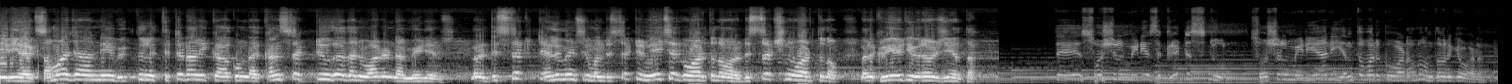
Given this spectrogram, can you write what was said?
మీడియా సమాజాన్ని వ్యక్తుల్ని తిట్టడానికి కాకుండా కన్స్ట్రక్టివ్గా దాన్ని వాడండి ఆ మీడియంస్ మన డిస్ట్రక్ట్ ఎలిమెంట్స్ మన డిస్ట్రక్టివ్ నేచర్కి వాడుతున్నాం మన డిస్ట్రక్షన్ వాడుతున్నాం మన క్రియేటివ్ ఎనర్జీ అంతా. Social media greatest tool social మీడియాని ఎంతవరకు వాడాలో అంతవరకు వాడండి.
